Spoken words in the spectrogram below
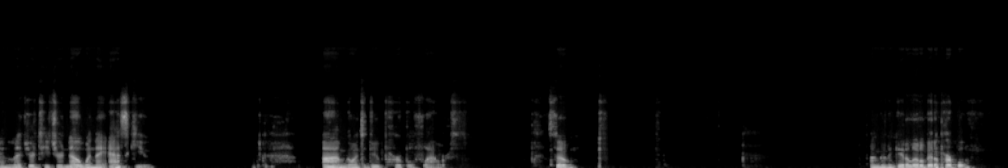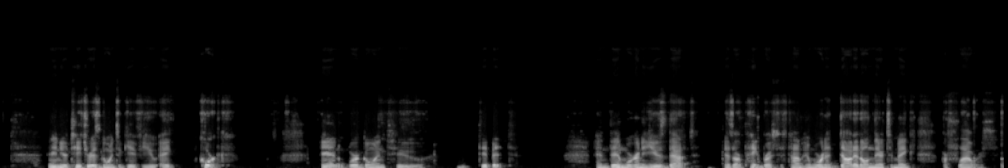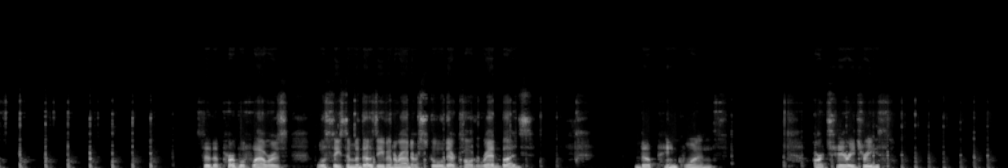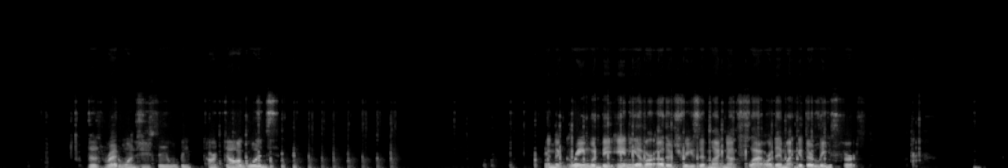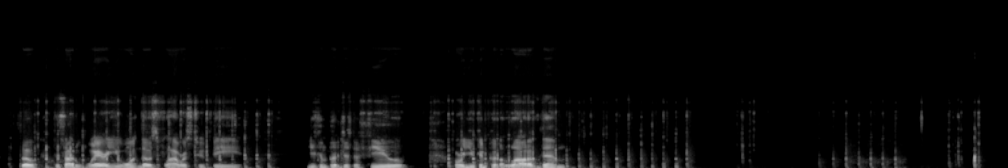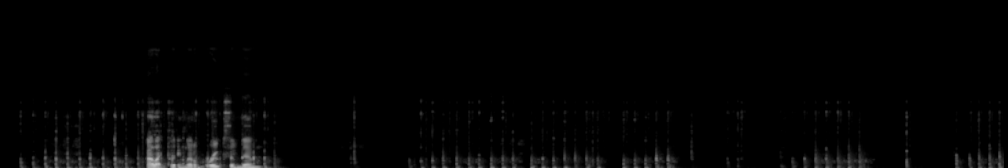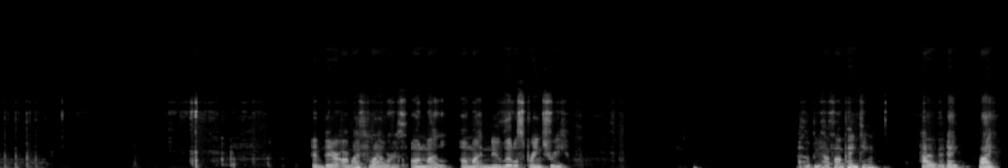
and let your teacher know when they ask you. I'm going to do purple flowers. So I'm going to get a little bit of purple. And your teacher is going to give you a cork. And we're going to dip it. And then we're going to use that as our paintbrush this time. And we're going to dot it on there to make our flowers. So the purple flowers, we'll see some of those even around our school. They're called red buds. The pink ones are cherry trees. Those red ones you see will be our dogwoods. And the green would be any of our other trees that might not flower. They might get their leaves first. So decide where you want those flowers to be. You can put just a few, or you can put a lot of them. I like putting little groups of them. And there are my flowers on my on my new little spring tree. I hope you have fun painting. Have a good day. Bye.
